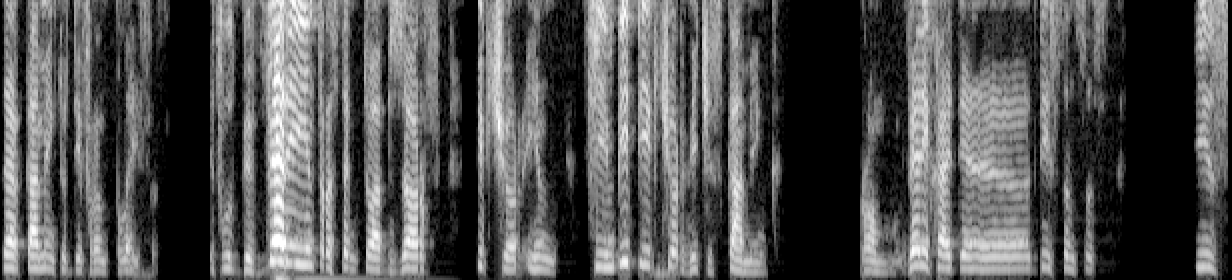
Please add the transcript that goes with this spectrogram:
They're coming to different places. It would be very interesting to observe picture in CMB picture, which is coming from very high uh, distances is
